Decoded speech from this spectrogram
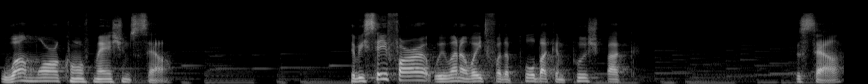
one more confirmation to sell. To be safer, we want to wait for the pullback and pushback to sell.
